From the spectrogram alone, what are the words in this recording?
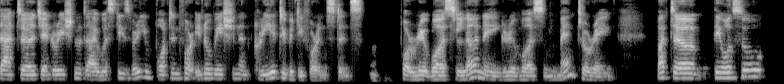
that uh, generational diversity is very important for innovation and creativity. For instance, Mhm. for reverse learning, reverse mentoring, but um, they also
